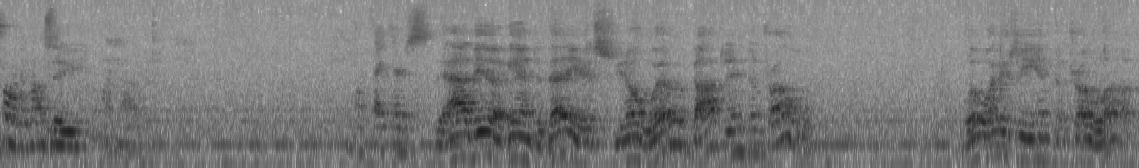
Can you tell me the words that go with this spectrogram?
For the most the part, no. I don't think there's, The idea again today is, you know, well, God's in control. Well, what is he in control of?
